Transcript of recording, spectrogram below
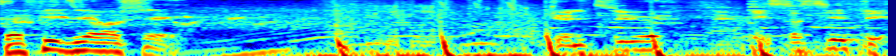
Sophie Durocher. Culture et société.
